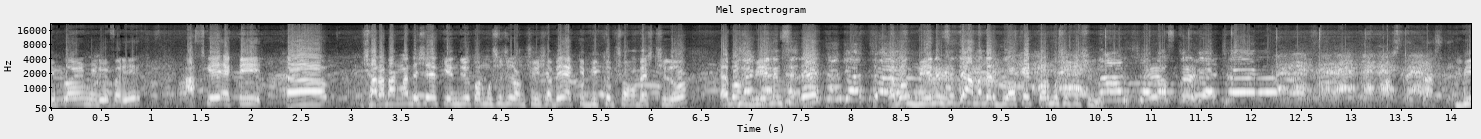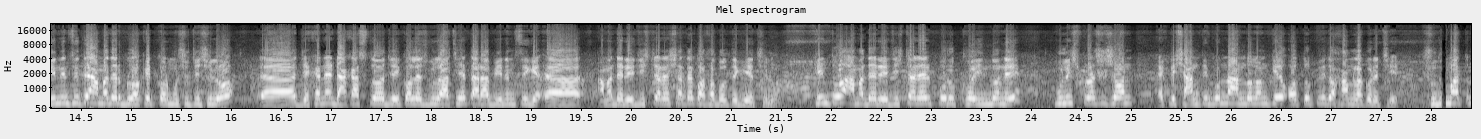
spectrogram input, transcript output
ডিপ্লোমা মিডিওফারির আজকে একটি সারা বাংলাদেশের কেন্দ্রীয় কর্মসূচির অংশ হিসাবে একটি বিক্ষোভ সমাবেশ ছিল এবং বিএনএমসিতে এবং বিএনএমসিতে আমাদের ব্লকেট কর্মসূচি ছিল। বিএনএমসিতে আমাদের ব্লকেট কর্মসূচি ছিল যেখানে ঢাকাস্থ যে কলেজগুলো আছে তারা বিএনএমসি আমাদের রেজিস্টারের সাথে কথা বলতে গিয়েছিল। কিন্তু আমাদের রেজিস্টারের পরোক্ষ ইন্ধনে পুলিশ প্রশাসন একটি শান্তিপূর্ণ আন্দোলনকে অতকৃত হামলা করেছে। শুধুমাত্র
